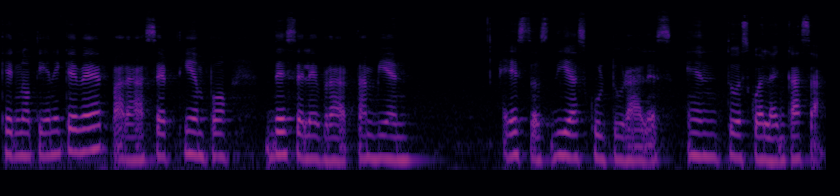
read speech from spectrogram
que no tiene que ver para hacer tiempo de celebrar también estos días culturales en tu escuela en casa.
